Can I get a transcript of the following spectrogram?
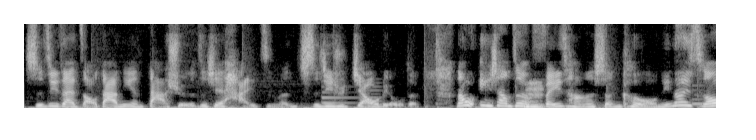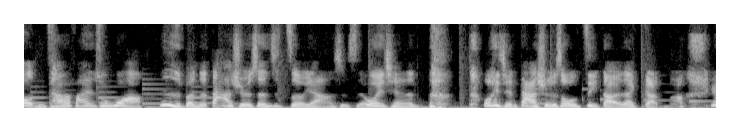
实际在早大念大学的这些孩子们实际去交流的。然后我印象真的非常的深刻哦，你那时候你才会发现说，哇，日本的大学生是这样，是不是？我以前 我以前大学的时候，我自己到底在干嘛？因为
